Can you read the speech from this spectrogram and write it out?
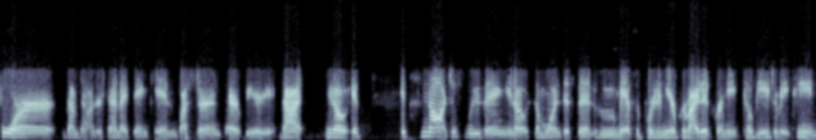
for them to understand, I think, in Western therapy that, you know, it's, it's not just losing, you know, someone distant who may have supported me or provided for me till the age of 18.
